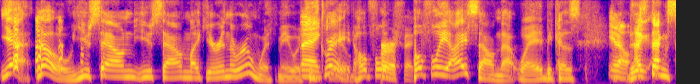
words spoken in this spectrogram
yeah, no, you sound you sound like you're in the room with me, which Thank is great. you. Hopefully, Perfect. hopefully I sound that way because you know, this I, I, thing's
